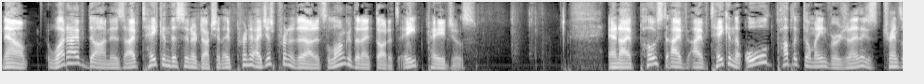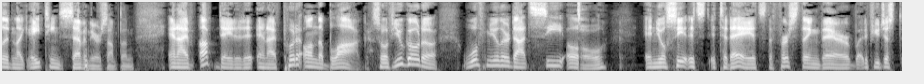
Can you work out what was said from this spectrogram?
Now, what I've done is I've taken this introduction. I printed. I just printed it out. It's longer than I thought. It's eight pages. And I've posted. I've I've taken the old public domain version. I think it's translated in like 1870 or something, and I've updated it and I've put it on the blog. So if you go to wolfmueller.co and you'll see it. It's it, today. It's the first thing there. But if you just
